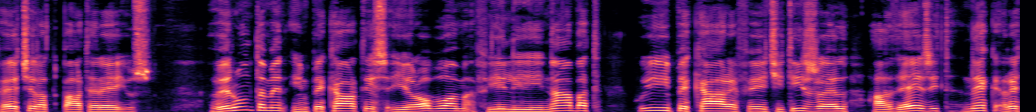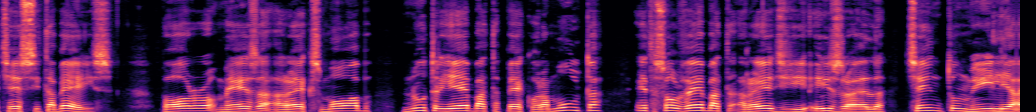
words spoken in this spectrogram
fecerat pater eius. Veruntamen in peccatis Jeroboam filii Nabat qui peccare fecit Israel ad esit nec recessit ab eis porro mesa rex moab nutriebat pecora multa et solvebat regi Israel centum milia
